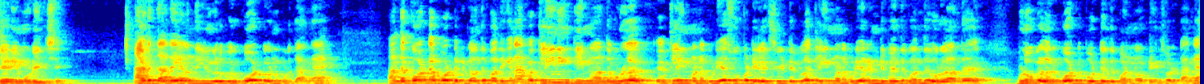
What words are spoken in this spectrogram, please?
சரி முடிஞ்சு. அடுத்து அதே வந்து இவங்களுக்கு ஒரு கோட் ஒன்று கொடுத்தாங்க. அந்த கோட்டை போட்டுக்கிட்டு வந்து பார்த்தீங்கன்னா இப்போ க்ளீனிங் டீம் அந்த உள்ள க்ளீன் பண்ணக்கூடிய சூப்பர் டீலக்ஸ் வீட்டுக்குள்ளே க்ளீன் பண்ணக்கூடிய ரெண்டு பேருக்கு வந்து ஒரு அந்த ப்ளூ கலர் கோட்டு போட்டு இது பண்ணணும் அப்படின்னு சொல்லிட்டாங்க.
